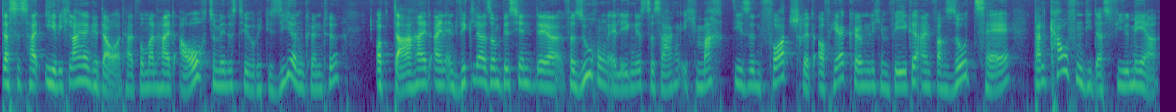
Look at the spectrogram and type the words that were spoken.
dass es halt ewig lange gedauert hat, wo man halt auch zumindest theoretisieren könnte, ob da halt ein Entwickler so ein bisschen der Versuchung erlegen ist, zu sagen, ich mache diesen Fortschritt auf herkömmlichem Wege einfach so zäh, dann kaufen die das viel mehr.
